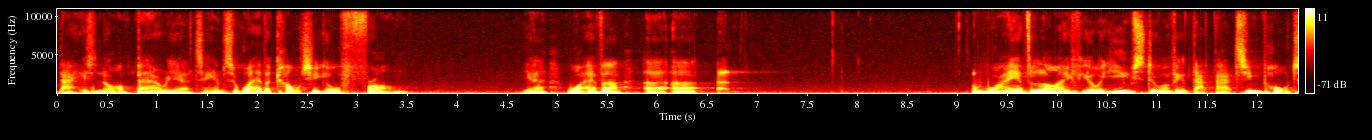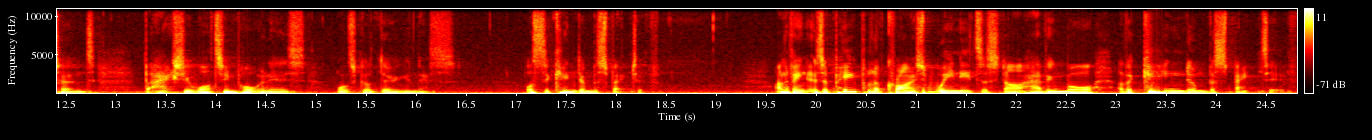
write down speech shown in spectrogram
That is not a barrier to Him. So, whatever culture you're from, yeah, whatever uh, uh, uh way of life you're used to. I think that that's important. But actually, what's important is what's God doing in this? What's the kingdom perspective? And I think as a people of Christ, we need to start having more of a kingdom perspective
